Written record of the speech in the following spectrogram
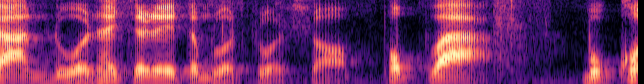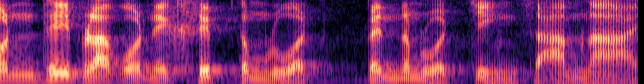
การด่วนให้จเรตำรวจตรวจสอบ พบว่าบุคคลที่ปรากฏในคลิปตำรวจเป็นตำรวจจริง3นาย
